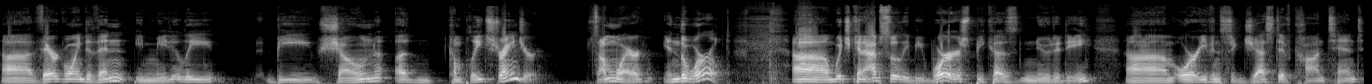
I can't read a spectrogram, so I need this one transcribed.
uh, they're going to then immediately be shown a complete stranger somewhere in the world. Um, which can absolutely be worse because nudity um, or even suggestive content,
